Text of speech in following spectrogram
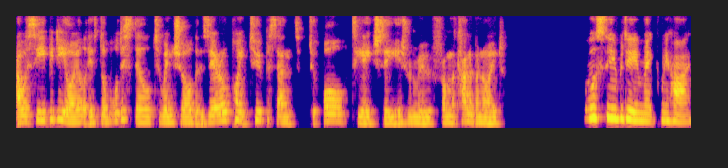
Our CBD oil is double distilled to ensure that 0.2% to all THC is removed from the cannabinoid. Will CBD make me high?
